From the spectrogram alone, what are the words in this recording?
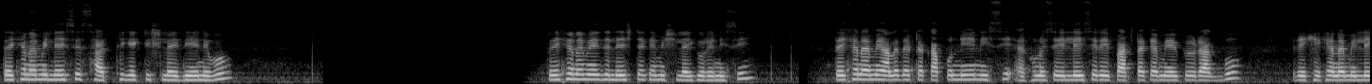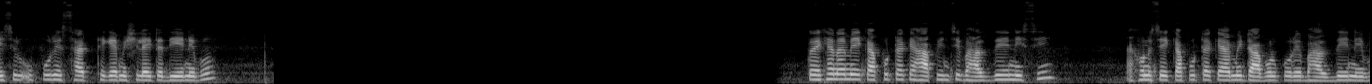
তো এখানে আমি লেসের সাইড থেকে একটি সেলাই দিয়ে নেব। তো এখানে আমি এই যে লেসটাকে আমি সেলাই করে নিছি। তো এখানে আমি আলাদা একটা কাপড় নিয়ে নিছি। এখন হচ্ছে এই লেসের এই পাটটাকে আমি এইভাবে রাখব। রেখে এখানে আমি লেসের উপরের সাইড থেকে আমি সেলাইটা দিয়ে নেব। তো এখানে আমি এই কাপড়টাকে হাফ ইঞ্চি ভাঁজ দিয়ে নিছি। এখন হচ্ছে এই কাপড়টাকে আমি ডাবল করে ভাঁজ দিয়ে নেব।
